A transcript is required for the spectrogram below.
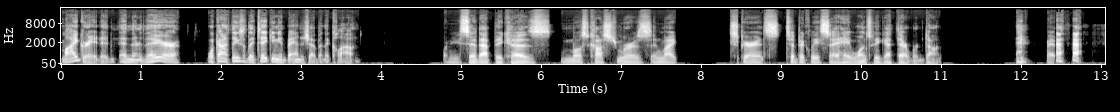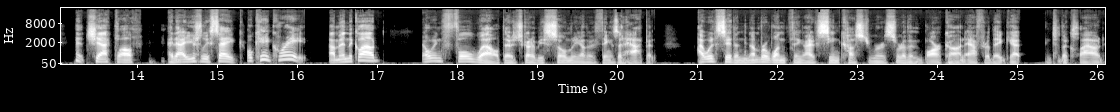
migrated and they're there. What kind of things are they taking advantage of in the cloud? when you say that because most customers in my experience typically say, Hey, once we get there, we're done. Check. Well, and I usually say, Okay, great. I'm in the cloud. Knowing full well there's going to be so many other things that happen. I would say the number one thing I've seen customers sort of embark on after they get into the cloud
